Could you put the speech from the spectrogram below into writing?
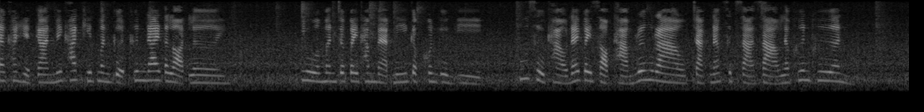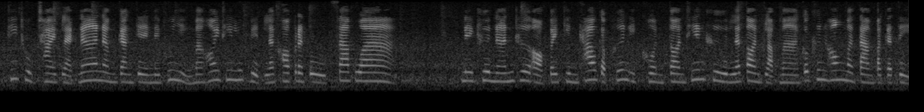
นะคะเหตุการณ์ไม่คาดคิดมันเกิดขึ้นได้ตลอดเลยกลัวมันจะไปทำแบบนี้กับคนอื่นอีก ผู้สื่อข่าวได้ไปสอบถามเรื่องราว จากนักศึกษาสาวและเพื่อนๆที่ถูกชายแปลกหน้านำกางเกงในผู้หญิงมาห้อยที่ลูกบิดและเคาะประตูทราบว่า ในคืนนั้นเธอออกไปกินข้าวกับเพื่อนอีกคนตอนเที่ยงคืนและตอนกลับมาก็ขึ้นห้องมาตามปกติ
